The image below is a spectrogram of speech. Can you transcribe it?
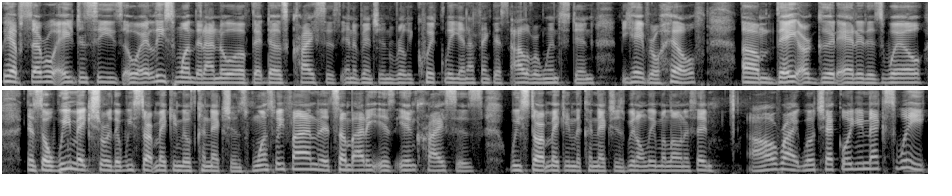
We have several agencies, or at least one that I know of that does crisis intervention really quickly, and I think that's Oliver Winston Behavioral Health. Um, they are good at it as well, and so we make sure that we start making those connections. Once we find that somebody is in crisis, we start making the connections. We don't leave them alone and say, "All right, we'll check on you next week."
